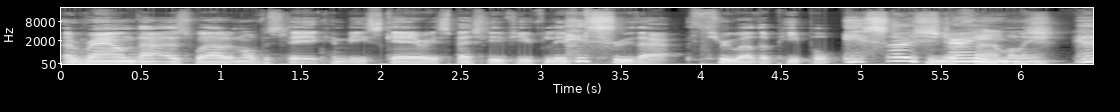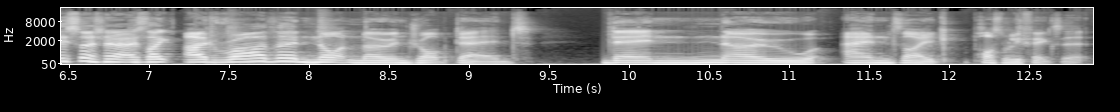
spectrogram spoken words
around that as well, and obviously it can be scary, especially if you've lived It's- through that through other people. It's so strange. family. It's so strange. It's like I'd rather not know and drop dead than know and like possibly fix it.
